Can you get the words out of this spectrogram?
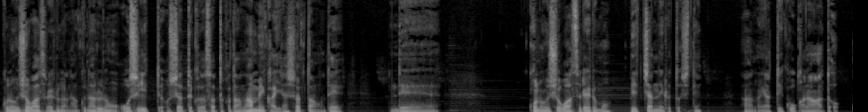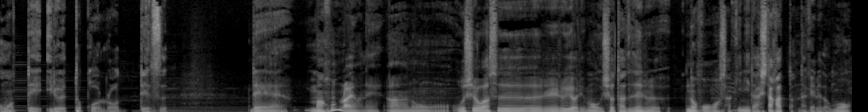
この後ろ忘れるがなくなるのを惜しいっておっしゃってくださった方は何名かいらっしゃったのででこの後ろ忘れるも別チャンネルとしてあのやっていこうかなと思っているところです。で、まあ本来はね、あの、牛を忘れるよりも牛を訪ねるの方を先に出したかったんだけれども、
